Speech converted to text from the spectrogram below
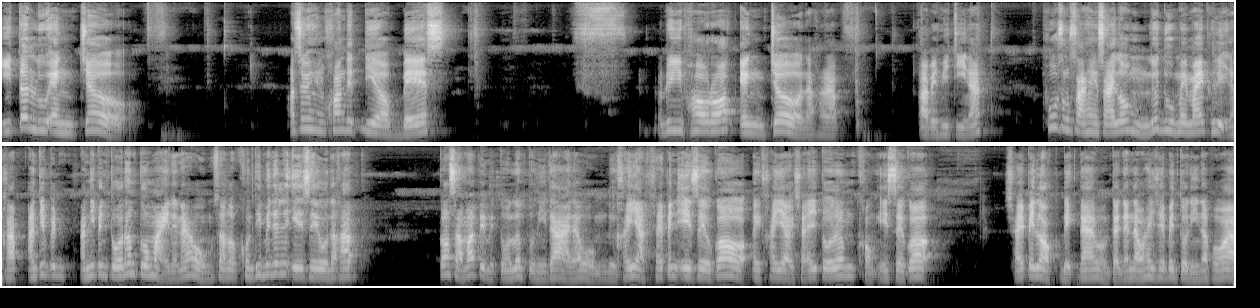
อีเตอร์ลูแองเจลอัศวินแห่งความเด็ดเดี่ยวเบสรีพอร็อกเองเจลนะครับ อ่าเป็นพีจีนะ ผู้สงสารแห่งสายลมฤดูใบไม้ผลินะครับ อันที่เป็นอันนี้เป็นตัวเริ่มตัวใหม่เลยนะครับผมสำหรับคนที่ไม่ได้เล่นเอเซลนะครับ ก็สามารถเปลี่ยนเป็นตัวเริ่มตัวนี้ได้นะครับผมหรือใครอยากใช้เป็นเอเซลก็ไอใครอยากใช้ตัวเริ่มของเอเซลก็ใช้ไปหลอกเด็กได้นะครับผมแต่แนะนำให้ใช้เป็นตัวนี้นะเพราะว่า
